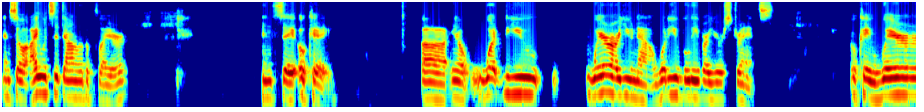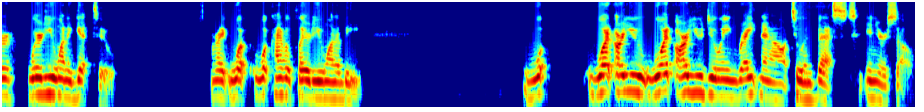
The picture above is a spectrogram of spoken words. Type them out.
And so I would sit down with a player and say, okay, uh, you know, what do you, where are you now? What do you believe are your strengths? Okay, where where do you want to get to? Right? What what kind of a player do you want to be? What what are you what are you doing right now to invest in yourself?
